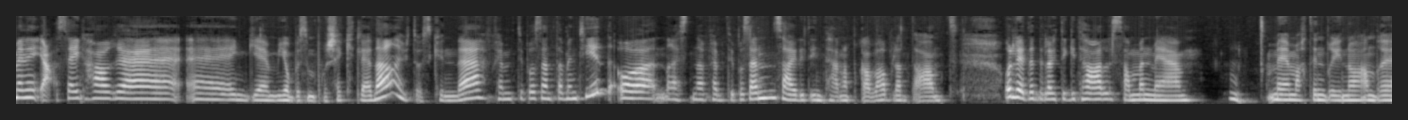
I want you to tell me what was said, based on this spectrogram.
Men ja, så jeg har Jeg jobber som prosjektleder ute hos kunde 50% av min tid. Og resten av 50% så har jeg litt interne oppgaver, bl.a. å lede Deloitte Digital sammen med med Martin Bryn og andre,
